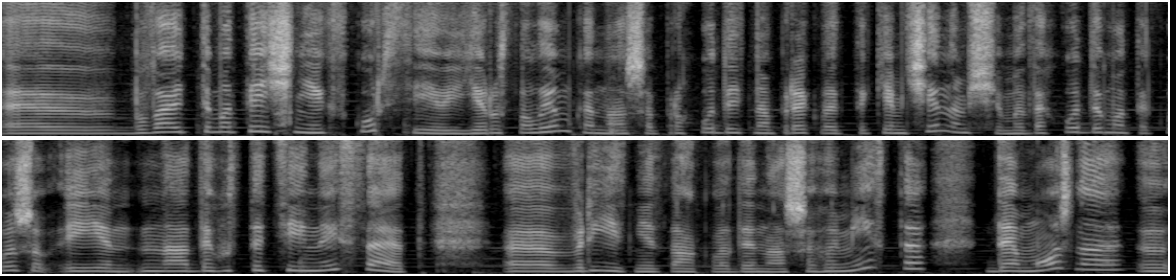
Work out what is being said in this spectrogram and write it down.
Е, бувають тематичні екскурсії. Єрусалимка наша проходить, наприклад, таким чином, що ми заходимо також і на дегустаційний сет е, в різні заклади нашого міста, де можна е,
